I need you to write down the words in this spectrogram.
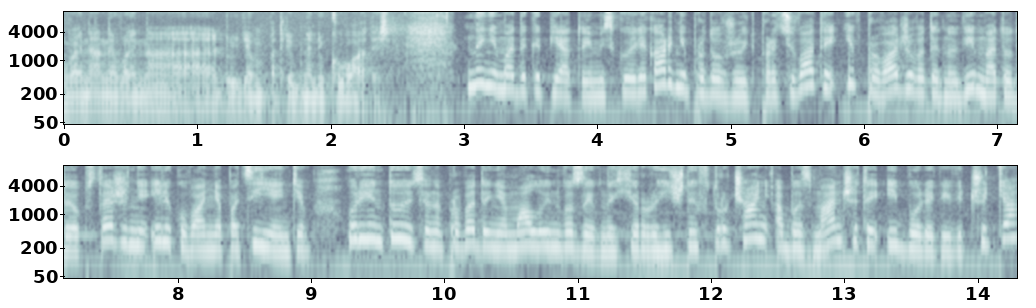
війна не війна, а людям потрібно лікуватися. Нині медики п'ятої міської лікарні продовжують працювати і впроваджувати нові методи обстеження і лікування пацієнтів. Орієнтуються на проведення малоінвазивних хірургічних втручань, аби зменшити і больові відчуття,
